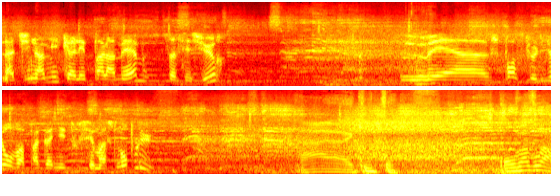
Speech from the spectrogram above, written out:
La dynamique, elle n'est pas la même, ça c'est sûr. Mais euh, je pense que Lyon va pas gagner tous ces matchs non plus. Ah, écoute. On va voir.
